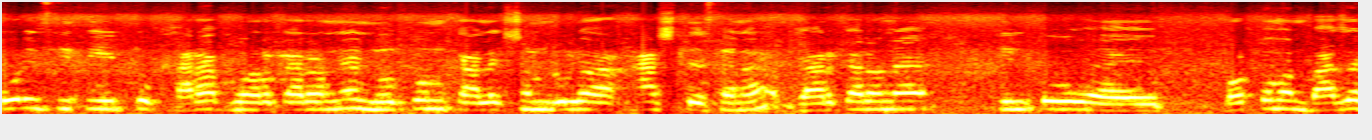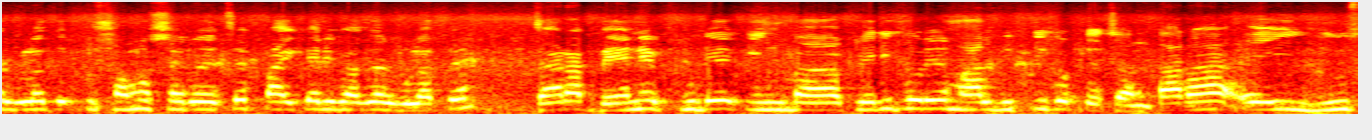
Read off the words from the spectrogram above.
পরিস্থিতি একটু খারাপ হওয়ার কারণে নতুন কালেকশনগুলো আসতেছে না। যার কারণে কিন্তু বর্তমান বাজারগুলোতে একটু সমস্যা রয়েছে পাইকারি বাজারগুলোতে। যারা ব্যানে ফুডে কিংবা ফেরি করে মাল বিক্রি করতে চান তারা এই হিউজ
